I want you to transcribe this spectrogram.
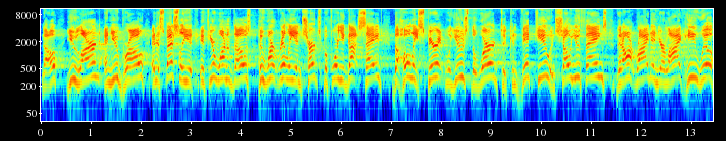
No, you learn and you grow, and especially if you're one of those who weren't really in church before you got saved, the Holy Spirit will use the Word to convict you and show you things that aren't right in your life. He will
